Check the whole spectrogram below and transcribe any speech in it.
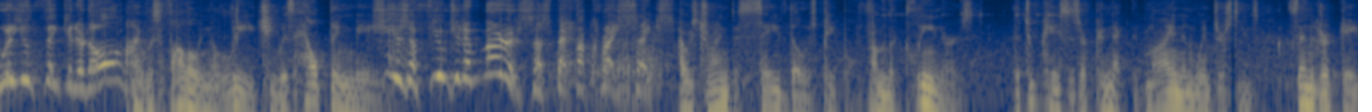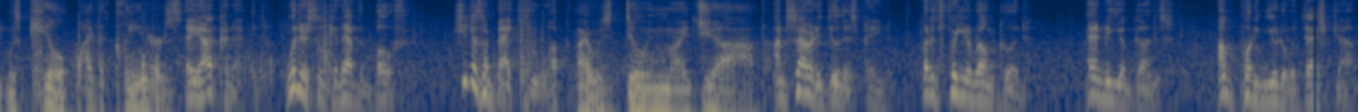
Were you thinking at all? I was following a lead. She was helping me. She is a fugitive murder suspect, for Christ's sakes! I was trying to save those people from the cleaners. The two cases are connected, mine and Winterson's. Senator Gate was killed by the cleaners. They are connected. Winterson can have them both. She doesn't back you up. I was doing my job. I'm sorry to do this, Payne, but it's for your own good. Hand me your guns. I'm putting you to a desk job.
